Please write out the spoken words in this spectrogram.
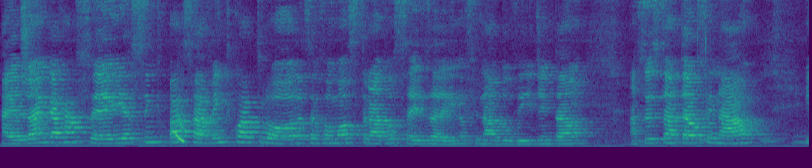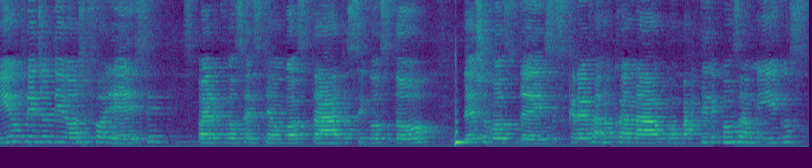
Aí eu já engarrafei e assim que passar 24 horas eu vou mostrar vocês aí no final do vídeo. Então, assistam até o final. E o vídeo de hoje foi esse. Espero que vocês tenham gostado. Se gostou, deixa o gostei, se inscreva no canal, compartilhe com os amigos.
